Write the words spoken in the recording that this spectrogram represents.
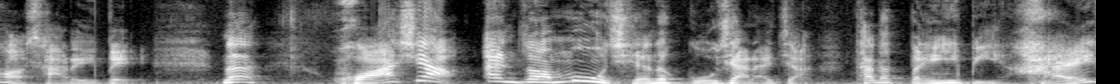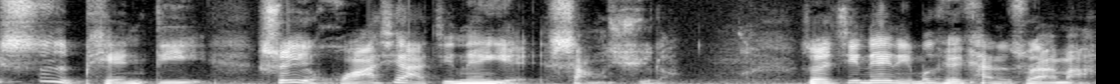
好差了一倍。那华夏按照目前的股价来讲，它的本益比还是偏低，所以华夏今天也上去了。所以今天你们可以看得出来嘛，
